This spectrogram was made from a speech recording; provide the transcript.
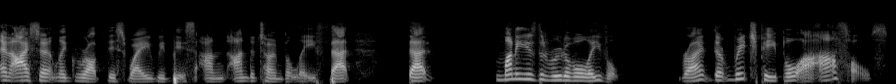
and I certainly grew up this way with this un- undertone belief that that money is the root of all evil, right? That rich people are assholes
